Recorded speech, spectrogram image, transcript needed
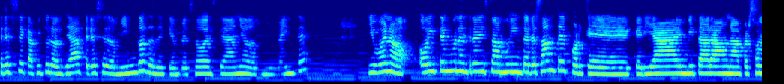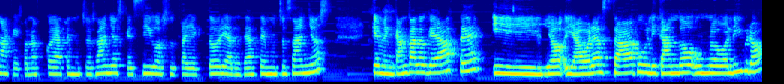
13 capítulos ya, 13 domingos desde que empezó este año 2020. Y bueno, hoy tengo una entrevista muy interesante porque quería invitar a una persona que conozco de hace muchos años, que sigo su trayectoria desde hace muchos años, que me encanta lo que hace y, yo, y ahora está publicando un nuevo libro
